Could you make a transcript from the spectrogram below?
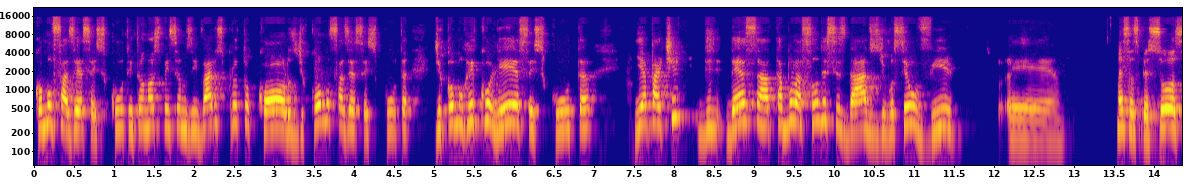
Como fazer essa escuta. Então, nós pensamos em vários protocolos de como fazer essa escuta, de como recolher essa escuta. E a partir de, dessa tabulação desses dados, de você ouvir. É, essas pessoas,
